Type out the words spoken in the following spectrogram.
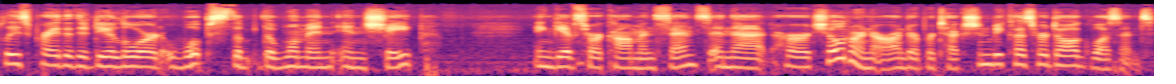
Please pray that the dear Lord whoops the, the woman in shape and gives her common sense and that her children are under protection because her dog wasn't.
